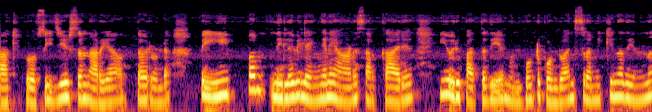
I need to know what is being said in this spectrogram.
ബാക്കി പ്രൊസീജിയേഴ്സ് എന്നറിയാത്തവരുണ്ട്. അപ്പോൾ ഈ ഇപ്പം നിലവിൽ എങ്ങനെയാണ് സർക്കാർ ഈ ഒരു പദ്ധതിയെ മുൻപോട്ട് കൊണ്ടുപോകാൻ ശ്രമിക്കുന്നത് എന്ന്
